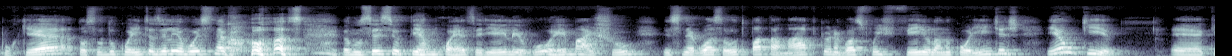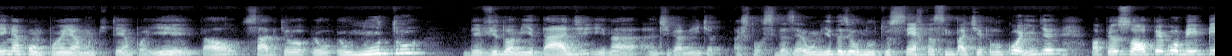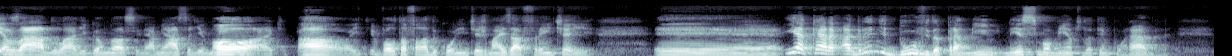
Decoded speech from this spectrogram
Porque a torcida do Corinthians elevou esse negócio. Eu não sei se o termo correto seria elevou, rebaixou esse negócio a outro patamar, porque o negócio foi feio lá no Corinthians. Eu que, é, quem me acompanha há muito tempo aí e tal, sabe que eu, eu, eu nutro devido à minha idade, e na, antigamente as torcidas eram unidas, eu nutro certa simpatia pelo Corinthians, o pessoal pegou meio pesado lá, digamos assim, né? ameaça de morte e tal, aí que volta a falar do Corinthians mais à frente aí. É... E, a, cara, a grande dúvida para mim, nesse momento da temporada,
